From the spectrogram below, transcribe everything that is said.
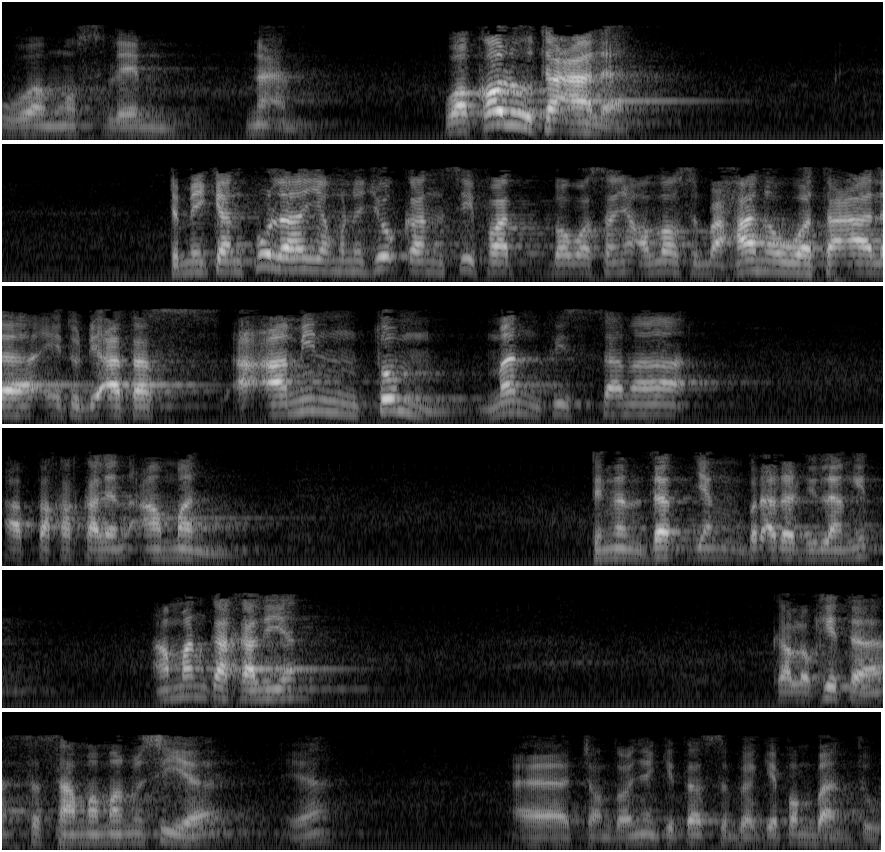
wa Muslim. Naam. Wa qalu ta'ala Demikian pula yang menunjukkan sifat bahwasanya Allah Subhanahu wa taala itu di atas amintum man fis sama apakah kalian aman dengan zat yang berada di langit amankah kalian kalau kita sesama manusia ya eh, contohnya kita sebagai pembantu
